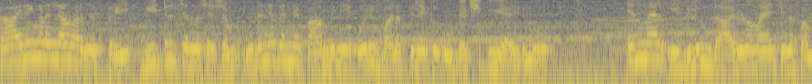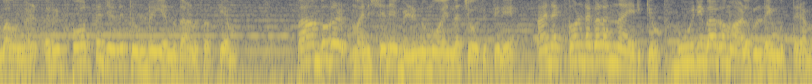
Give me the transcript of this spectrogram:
കാര്യങ്ങളെല്ലാം അറിഞ്ഞ സ്ത്രീ വീട്ടിൽ ചെന്ന ശേഷം ഉടനെ തന്നെ പാമ്പിനെ ഒരു വനത്തിലേക്ക് ഉപേക്ഷിക്കുകയായിരുന്നു. എന്നാൽ ഇതിലും ദാരുണമായ ചില സംഭവങ്ങൾ റിപ്പോർട്ട് ചെയ്തിട്ടുണ്ട് എന്നതാണ് സത്യം. പാമ്പുകൾ മനുഷ്യനെ വിഴുങ്ങുമോ എന്ന ചോദ്യത്തിന് അനക്കൊണ്ടകൾ എന്നായിരിക്കും ഭൂരിഭാഗം ആളുകളുടെയും ഉത്തരം.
